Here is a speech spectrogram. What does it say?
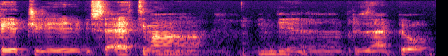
arpeggi di settima, quindi eh, per esempio...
